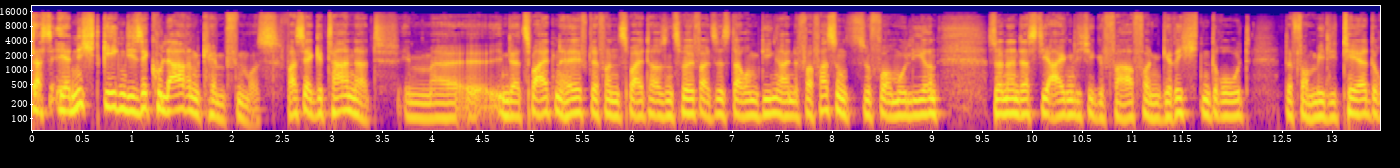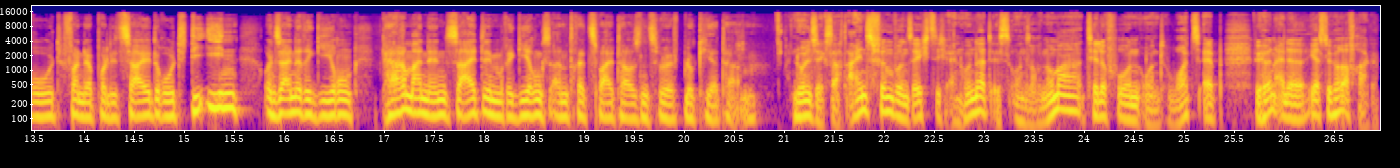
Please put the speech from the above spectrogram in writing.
dass er nicht gegen die Säkularen kämpfen muss, was er getan hat im, äh, in der zweiten Hälfte von 2012, als es darum ging, eine Verfassung zu formulieren, sondern dass die eigentliche Gefahr von Gerichten droht, vom Militär droht, von der Polizei droht, die ihn und seine Regierung permanent seit dem Regierungsantritt 2012 blockiert haben. 0681 65 100 ist unsere Nummer, Telefon und WhatsApp. Wir hören eine erste Hörerfrage.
